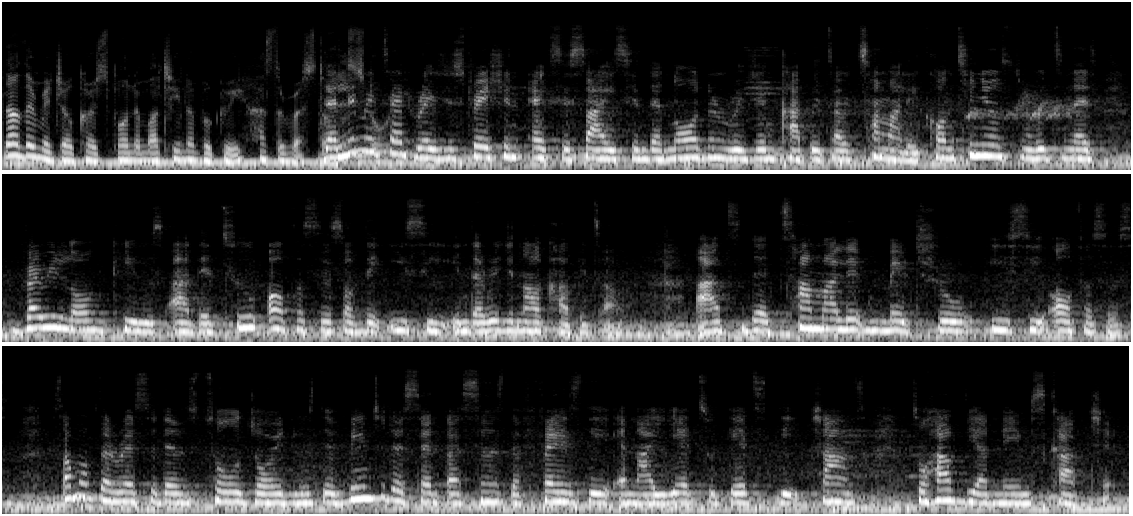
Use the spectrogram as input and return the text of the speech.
Northern regional correspondent Martina Bukari has the rest the of the limited registration exercise in the northern region capital Tamale continues to witness very long queues at the two offices of the EC in the regional capital. At the Tamale Metro EC offices, some of the residents told Joy News they've been to the center since the first day and are yet to get the chance to have their names captured.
